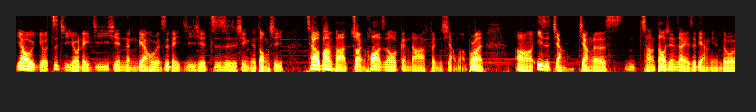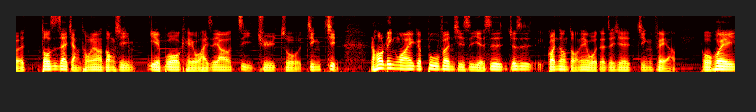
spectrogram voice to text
要有自己有累积一些能量，或者是累积一些知识性的东西。才有办法转化之后跟大家分享嘛，不然，呃，一直讲讲了长到现在也是两年多了，都是在讲同样的东西，也不 OK，我还是要自己去做精进。然后另外一个部分其实也是就是观众抖内我的这些经费啊，我会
